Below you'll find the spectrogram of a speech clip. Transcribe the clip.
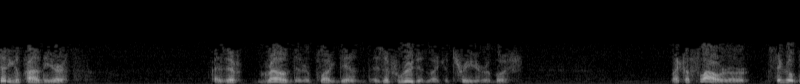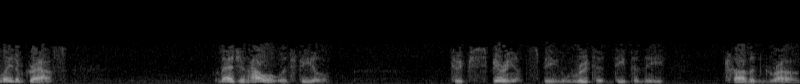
sitting upon the earth as if grounded or plugged in, as if rooted like a tree or a bush, like a flower or single blade of grass. Imagine how it would feel to experience being rooted deep in the common ground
